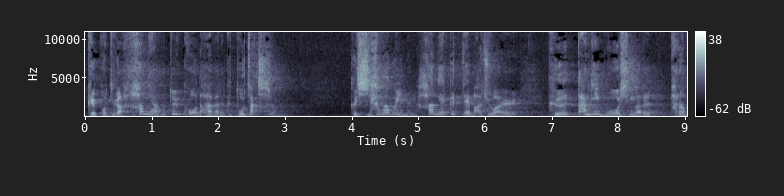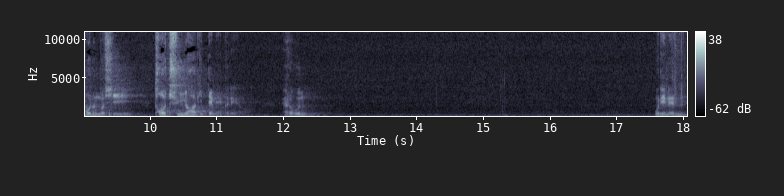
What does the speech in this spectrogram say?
그 보트가 항해하고 뚫고 나아가는 그 도착 지점, 그 향하고 있는 항해 끝에 마주할 그 땅이 무엇인가를 바라보는 것이 더 중요하기 때문에 그래요. 여러분, 우리는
